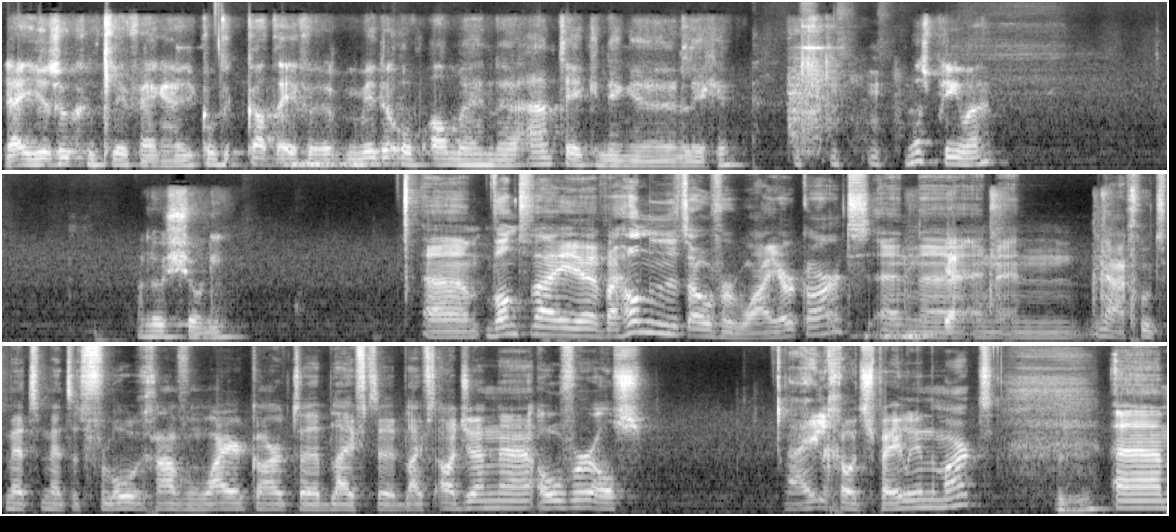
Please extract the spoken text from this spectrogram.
Ja, hier is ook een cliffhanger. Hier komt een kat even midden op al mijn eh, aantekeningen liggen. Dat is prima. Hallo Johnny. Ehm, want wij, eh, wij hadden het over Wirecard. En, eh, Ja. en, en nou goed, met, met het verloren gaan van Wirecard blijft, blijft eh, over als een hele grote speler in de markt. Ehm,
